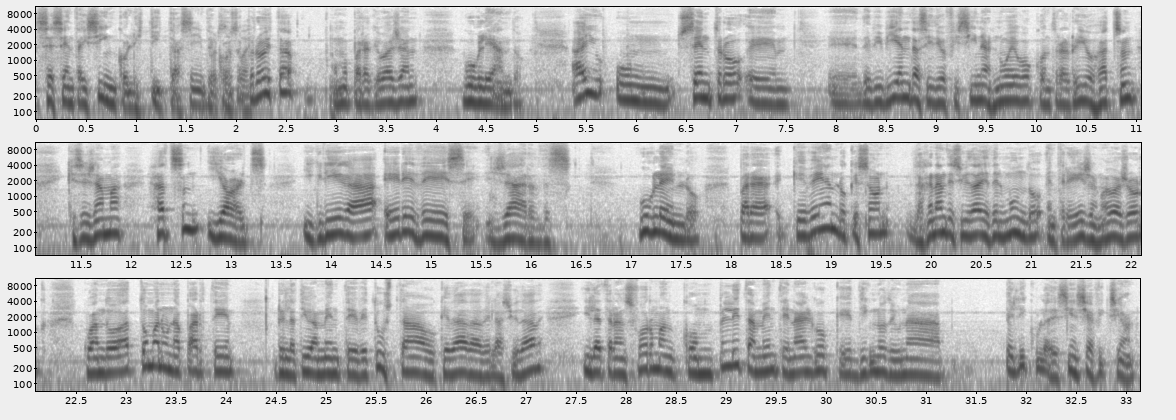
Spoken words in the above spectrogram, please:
65 listitas Sí, de cosas, supuesto. pero esta como para que vayan googleando. Hay un centro eh, eh, de viviendas y de oficinas nuevo contra el río Hudson que se llama Hudson Yards, Y-A-R-D-S, Yards. Googleenlo para que vean lo que son las grandes ciudades del mundo, entre ellas Nueva York, cuando toman una parte relativamente vetusta o quedada de la ciudad y la transforman completamente en algo que es digno de una película de ciencia ficción.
